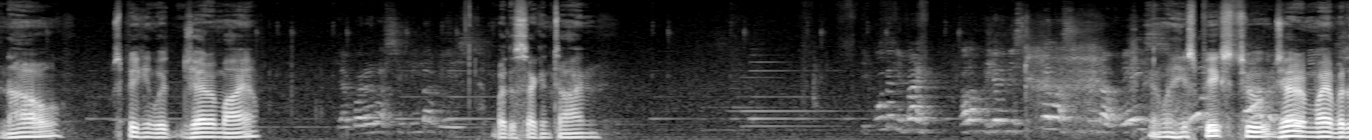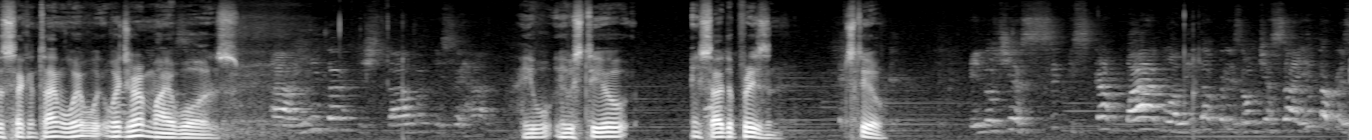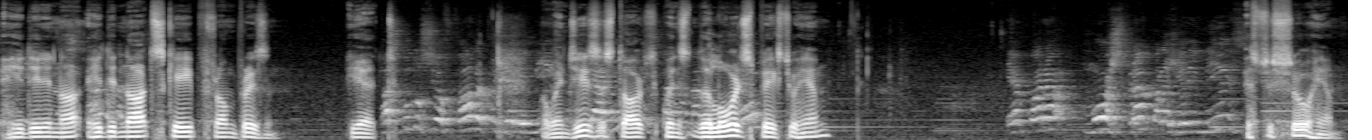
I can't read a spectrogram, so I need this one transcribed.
Now, speaking with Jeremiah, by the second time, and when he speaks to Jeremiah by the second time, where, where Jeremiah was, he, he was still inside the prison. Still. He did not, he did not escape from prison yet. But when Jesus talks, when the Lord speaks to him, is to show him,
